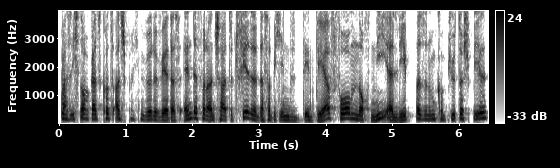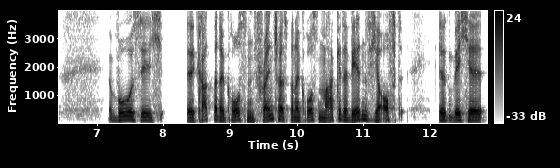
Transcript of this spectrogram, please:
Was ich noch ganz kurz ansprechen würde, wäre das Ende von Uncharted 4, denn das habe ich in, in der Form noch nie erlebt bei so einem Computerspiel, wo sich äh, gerade bei einer großen Franchise, bei einer großen Marke, da werden sich ja oft irgendwelche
